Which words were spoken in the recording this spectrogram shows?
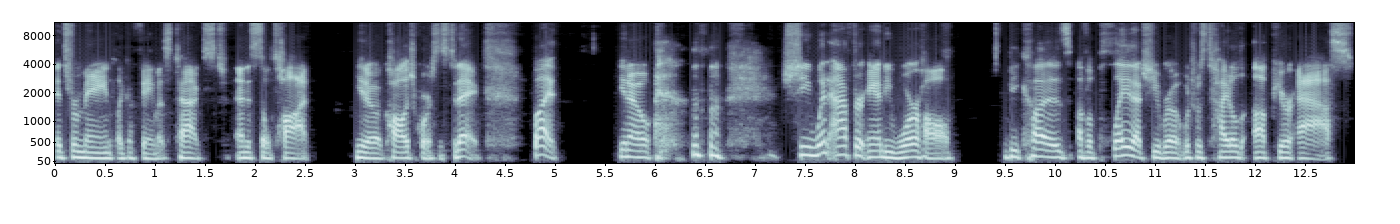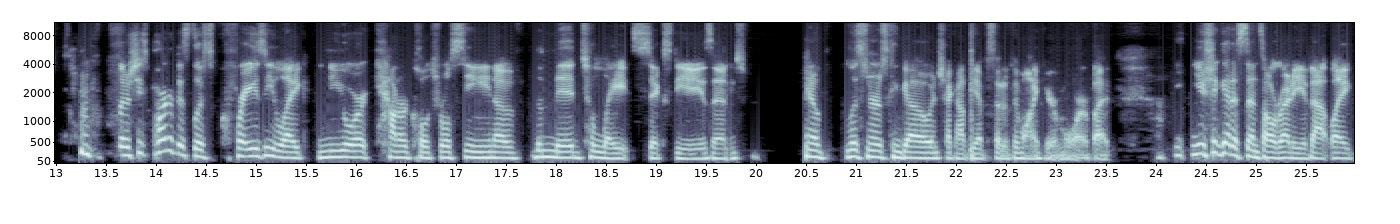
it's remained like a famous text and is still taught, you know, college courses today. But you know, she went after Andy Warhol because of a play that she wrote, which was titled Up Your Ass. so she's part of this this crazy like New York countercultural scene of the mid to late 60s. And you know, listeners can go and check out the episode if they want to hear more. But you should get a sense already that like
